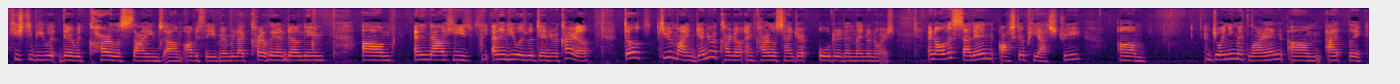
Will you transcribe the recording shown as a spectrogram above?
he used to be with, there with Carlos Sainz. Um, obviously, remember that Carlando name. Um, and then now he's and then he was with Daniel Ricciardo. Though keep in mind, Daniel Ricciardo and Carlos Sainz are older than Lando Norris, and all of a sudden, Oscar Piastri, um, joining McLaren um, at like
